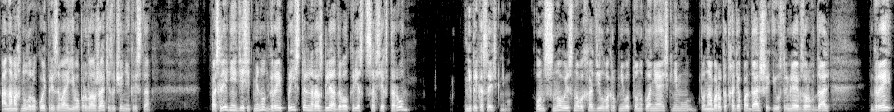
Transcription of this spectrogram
Она махнула рукой, призывая его продолжать изучение креста. Последние десять минут Грей пристально разглядывал крест со всех сторон, не прикасаясь к нему. Он снова и снова ходил вокруг него, то наклоняясь к нему, то наоборот отходя подальше и устремляя взор вдаль. Грей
